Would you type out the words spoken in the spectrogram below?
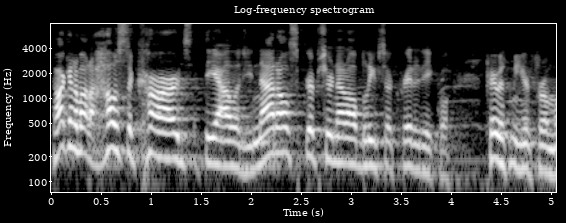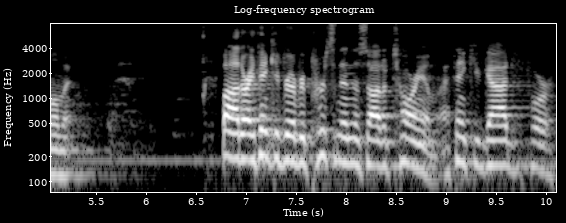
Talking about a house of cards theology. Not all scripture, not all beliefs are created equal. Pray with me here for a moment. Father, I thank you for every person in this auditorium. I thank you, God, for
